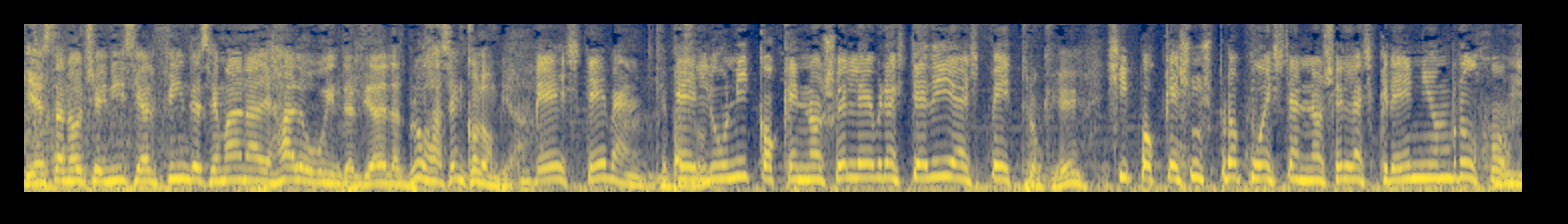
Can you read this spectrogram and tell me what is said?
Y esta noche inicia el fin de semana de Halloween del Día de las Brujas en Colombia. Ve, Esteban, ¿Qué pasó? el único que no celebra este día es Petro. ¿Por qué? Sí, porque sus propuestas no se las cree ni un brujo.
